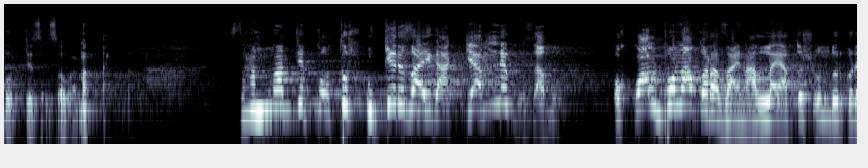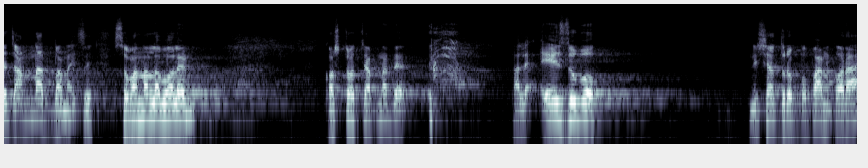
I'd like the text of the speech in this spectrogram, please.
পড়তেছে সোবান আল্লাহ জান্নাত যে কত সুখের জায়গা, কেমনে বোঝাবো? ও কল্পনা করা যায় না, আল্লাহ এত সুন্দর করে জান্নাত বানাইছে। সোমান আল্লাহ বলেন, কষ্ট হচ্ছে আপনাদের? তাহলে এই যুবক নিশাদ্রব্য পান করা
